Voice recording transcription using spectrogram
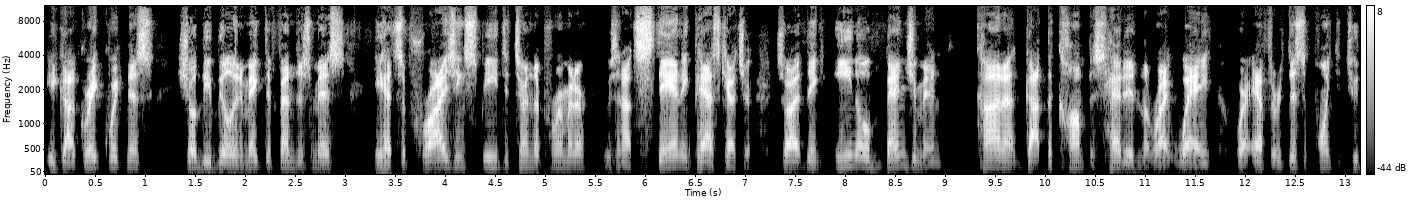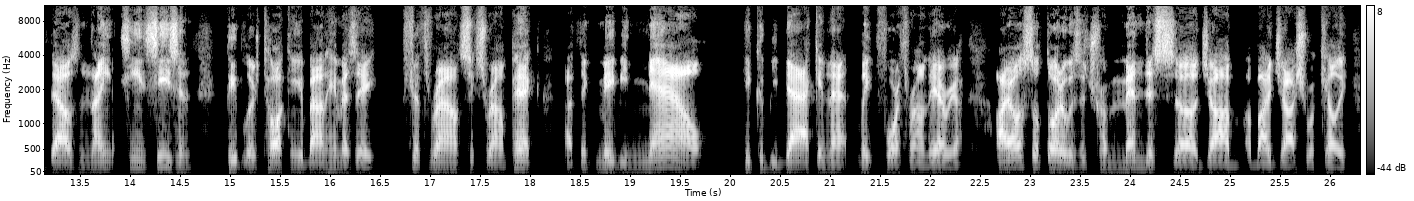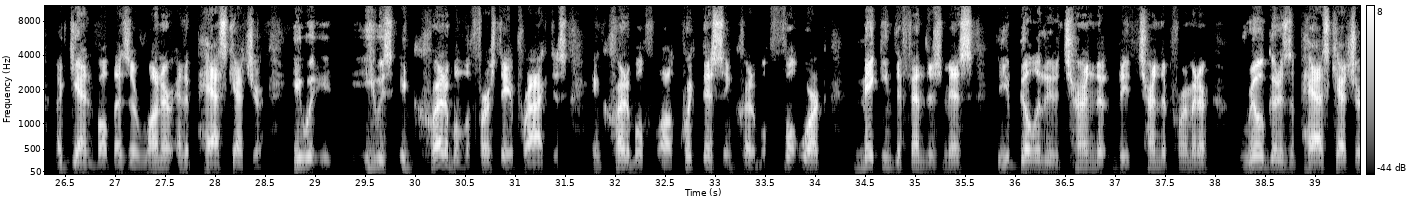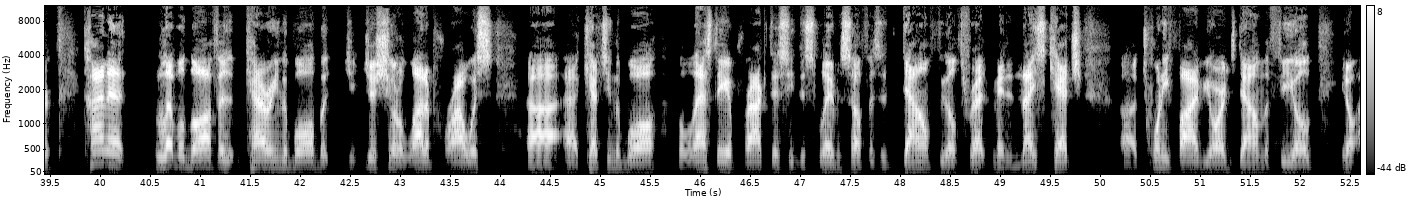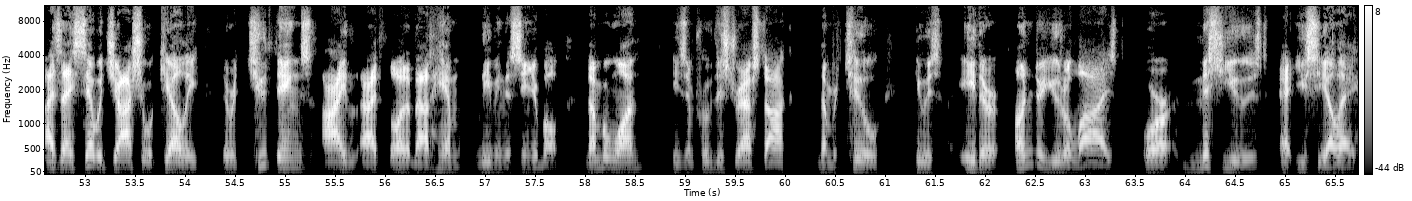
He got great quickness, showed the ability to make defenders miss. He had surprising speed to turn the perimeter. He was an outstanding pass catcher. So I think Eno Benjamin kind of got the compass headed in the right way. Where after a disappointing 2019 season, people are talking about him as a fifth round, sixth round pick. I think maybe now he could be back in that late fourth round area. I also thought it was a tremendous uh, job by Joshua Kelley. Again, both as a runner and a pass catcher. He would he was incredible the first day of practice. Incredible uh, quickness, incredible footwork, making defenders miss, the ability to turn the, the turn the perimeter. Real good as a pass catcher. Kind of leveled off as carrying the ball, but just showed a lot of prowess uh, catching the ball. The last day of practice, he displayed himself as a downfield threat, made a nice catch, uh, 25 yards down the field. You know, as I said with Joshua Kelley, there were two things I, I thought about him leaving the Senior Bowl. Number one, He's improved his draft stock. Number two, he was either underutilized or misused at UCLA.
